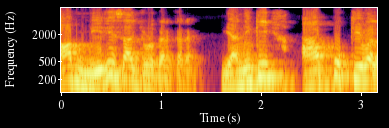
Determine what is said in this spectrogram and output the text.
आप मेरे साथ जुड़कर करें। यानी कि आपको केवल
